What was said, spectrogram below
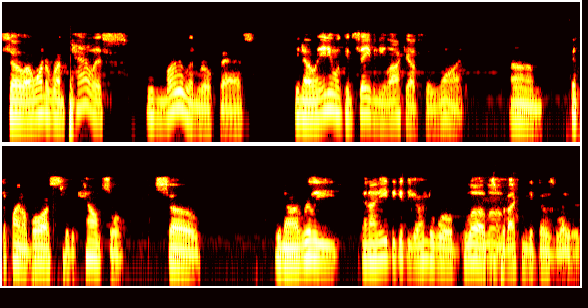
So I want to run Palace with Merlin real fast. You know, anyone can save any lockouts they want um, at the final boss for the council. So, you know, I really and I need to get the underworld gloves, but I can get those later.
